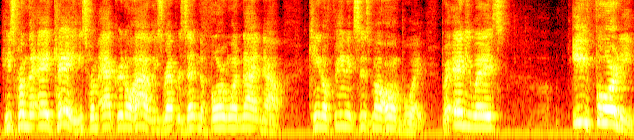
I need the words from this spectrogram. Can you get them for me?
He's from the AK. He's from Akron, Ohio. He's representing the 419 now. Kino Phoenix is my homeboy. But anyways, E40,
